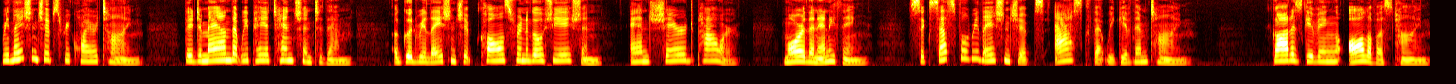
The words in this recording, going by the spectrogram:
Relationships require time. They demand that we pay attention to them. A good relationship calls for negotiation and shared power. More than anything, successful relationships ask that we give them time. God is giving all of us time.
